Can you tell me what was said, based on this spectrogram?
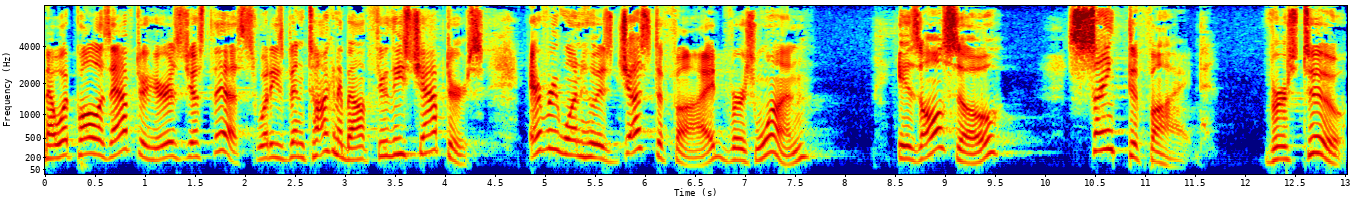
Now, what Paul is after here is just this, what he's been talking about through these chapters. Everyone who is justified, verse 1, is also sanctified. Verse 2.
